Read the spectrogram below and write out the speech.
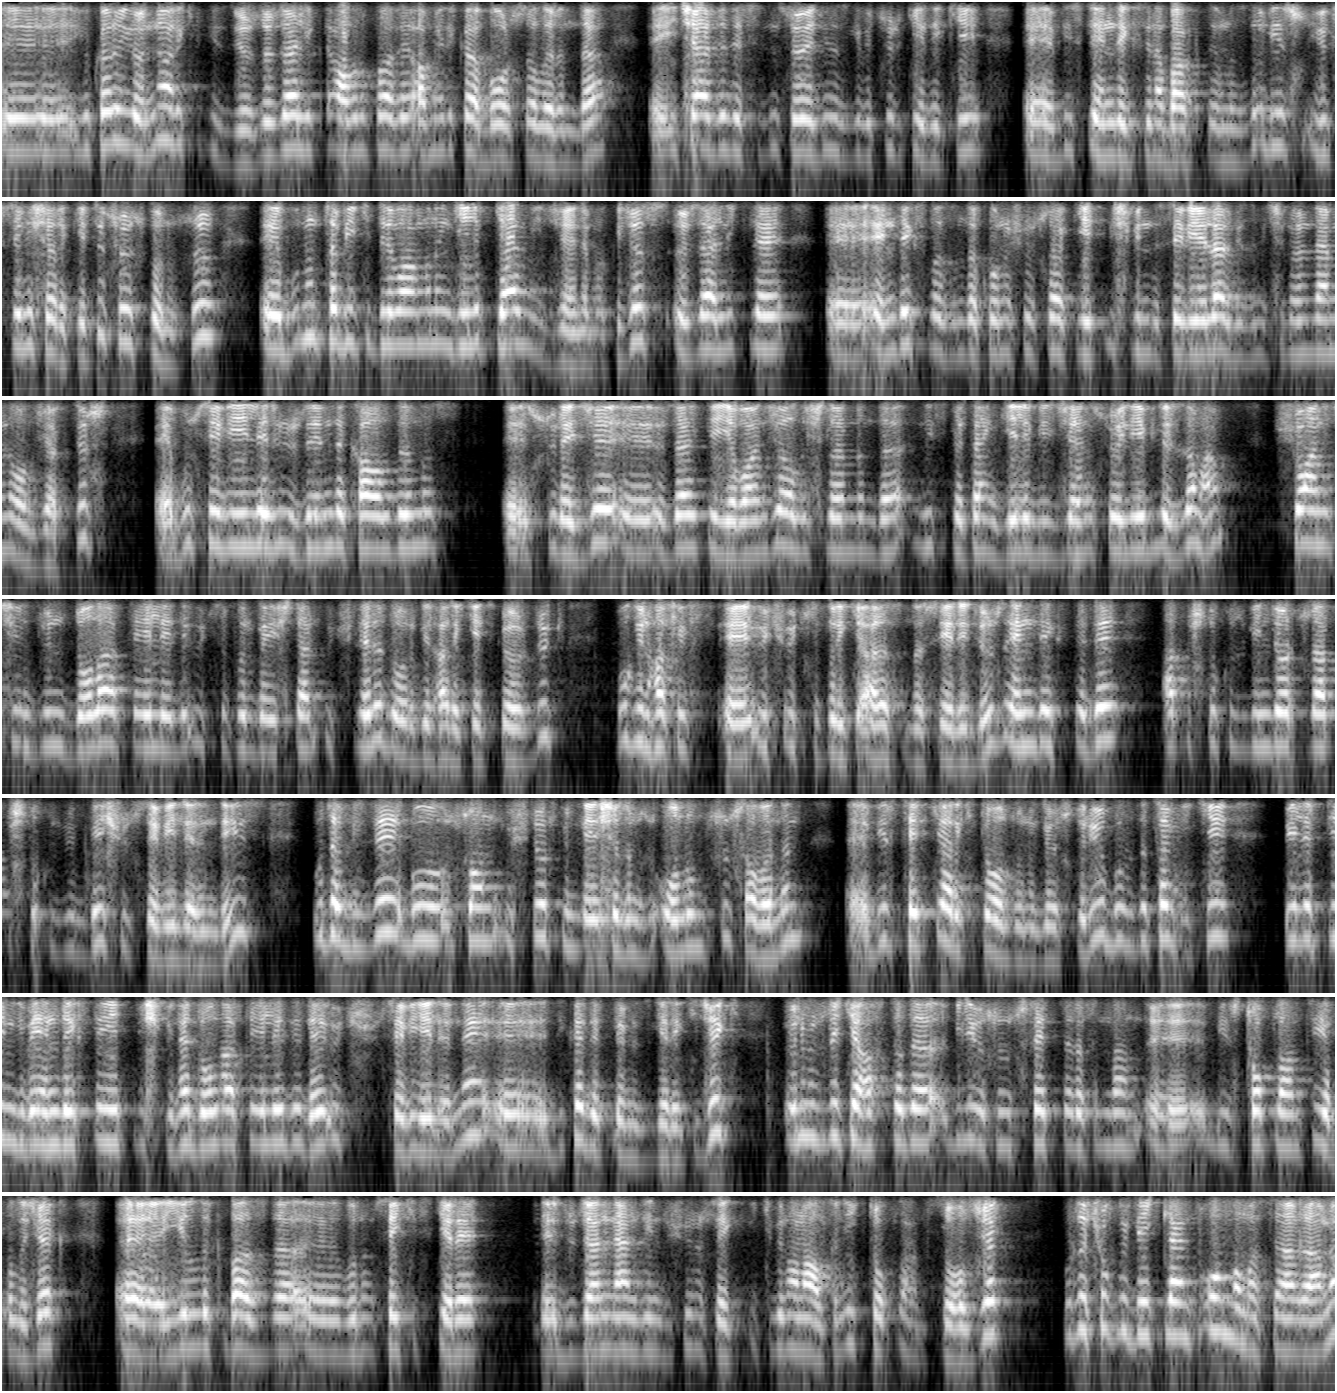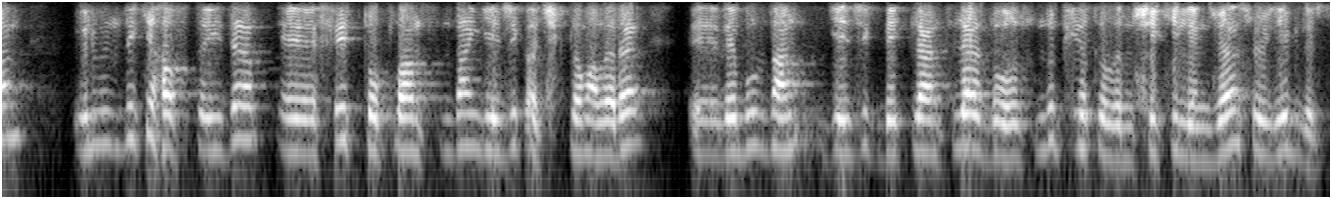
yukarı yönlü hareket izliyoruz. Özellikle Avrupa ve Amerika borsalarında içeride de sizin söylediğiniz gibi Türkiye'deki e, BIST endeksine baktığımızda bir yükseliş hareketi söz konusu. E, bunun tabii ki devamının gelip gelmeyeceğine bakacağız. Özellikle e, endeks bazında konuşursak 70 binli seviyeler bizim için önemli olacaktır. E, bu seviyelerin üzerinde kaldığımız e, sürece e, özellikle yabancı alışlarının da nispeten gelebileceğini söyleyebiliriz ama şu an için dün dolar TL'de 3.05'ten 3'lere doğru bir hareket gördük. Bugün hafif e, 3-3.02 arasında seyrediyoruz. Endekste de 69.400-69.500 seviyelerindeyiz. Bu da bize bu son 3-4 günde yaşadığımız olumsuz havanın e, bir tepki hareketi olduğunu gösteriyor. Burada tabii ki belirttiğim gibi endekste 70 bine, dolar TL'de de 3 seviyelerine e, dikkat etmemiz gerekecek. Önümüzdeki haftada biliyorsunuz FED tarafından e, bir toplantı yapılacak. E, yıllık bazda e, bunun 8 kere e, düzenlendiğini düşünürsek 2016'nın ilk toplantısı olacak. Burada çok bir beklenti olmamasına rağmen önümüzdeki haftayı da e, FED toplantısından gelecek açıklamalara e, ve buradan gelecek beklentiler doğrusunda piyasaların şekilleneceğini söyleyebiliriz.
